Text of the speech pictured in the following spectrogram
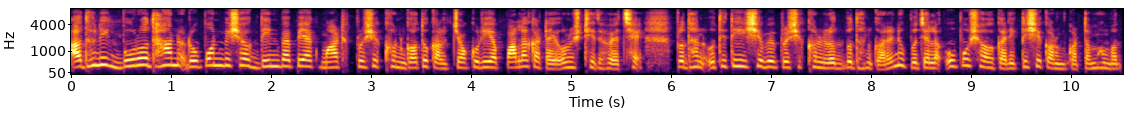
আধুনিক বোরো ধান রোপণ বিষয়ক দিনব্যাপী এক মাঠ প্রশিক্ষণ গতকাল চকরিয়া পালাকাটায় অনুষ্ঠিত হয়েছে। প্রধান অতিথি হিসেবে প্রশিক্ষণের উদ্বোধন করেন উপজেলা উপসহকারী কৃষি কর্মকর্তা মোহাম্মদ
